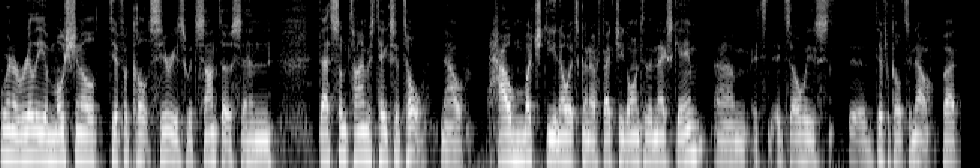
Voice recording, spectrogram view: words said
we're in a really emotional, difficult series with Santos, and that sometimes takes a toll. Now, how much do you know it's going to affect you going to the next game? Um, it's it's always uh, difficult to know, but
